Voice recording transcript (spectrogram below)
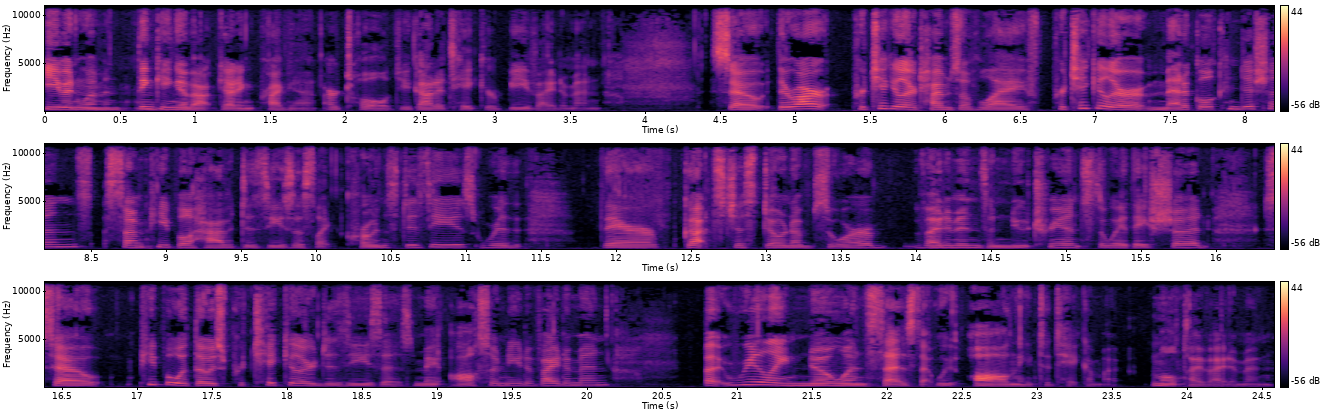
even women thinking about getting pregnant are told you got to take your B vitamin. So there are particular times of life, particular medical conditions. Some people have diseases like Crohn's disease, where their guts just don't absorb vitamins and nutrients the way they should. So people with those particular diseases may also need a vitamin, but really no one says that we all need to take a multivitamin.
